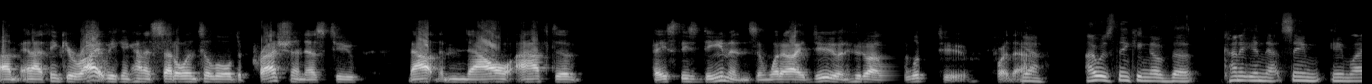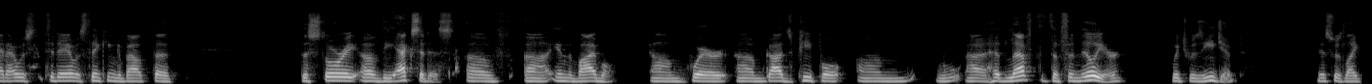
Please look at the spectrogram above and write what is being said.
um, and I think you're right we can kind of settle into a little depression as to now now I have to face these demons and what do I do and who do I look to for that Yeah, I was thinking of the kind of in that same aim light. I was today. I was thinking about the the story of the Exodus of uh, in the Bible, um, where um, God's people um, uh, had left the familiar, which was Egypt. This was like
